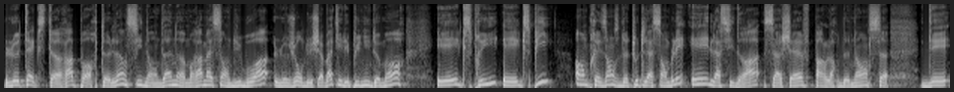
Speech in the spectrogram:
le texte rapporte l'incident d'un homme ramassant du bois le jour du Shabbat. Il est puni de mort et et expie en présence de toute l'Assemblée et la Sidra s'achève par l'ordonnance des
